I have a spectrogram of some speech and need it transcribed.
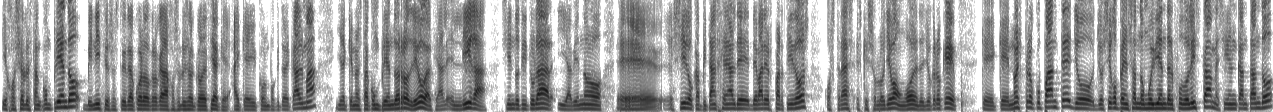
y José lo están cumpliendo. Vinicius, estoy de acuerdo, creo que era José Luis el que lo decía, que hay que ir con un poquito de calma. Y el que no está cumpliendo es Rodrigo, que al final en Liga, siendo titular y habiendo eh, sido capitán general de, varios partidos, ostras, es que solo lleva un gol. Entonces yo creo que, que, que no es preocupante. Yo, yo sigo pensando muy bien del futbolista, me sigue encantando.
